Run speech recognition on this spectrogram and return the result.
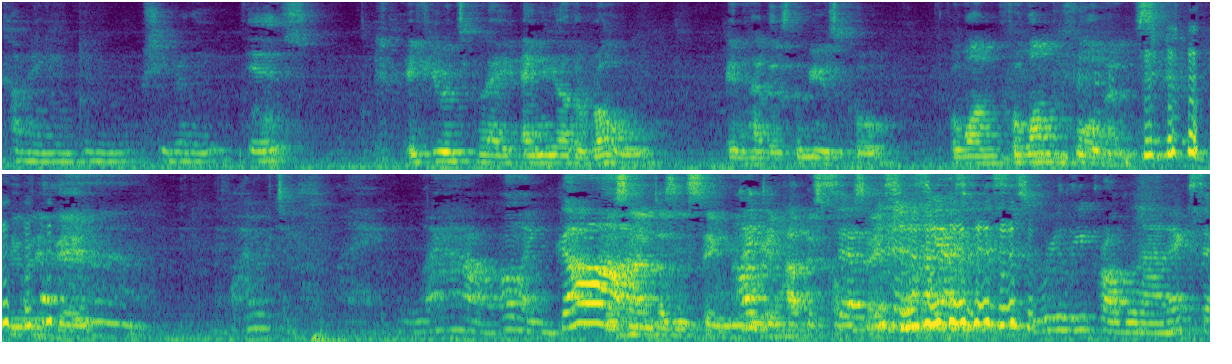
becoming who she really is if you were to play any other role in Heathers the musical for one for one performance, who would it be? If I were to play, wow, oh my god! This Sam doesn't seem We already had this conversation. So this is, yeah, so this is really problematic. So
